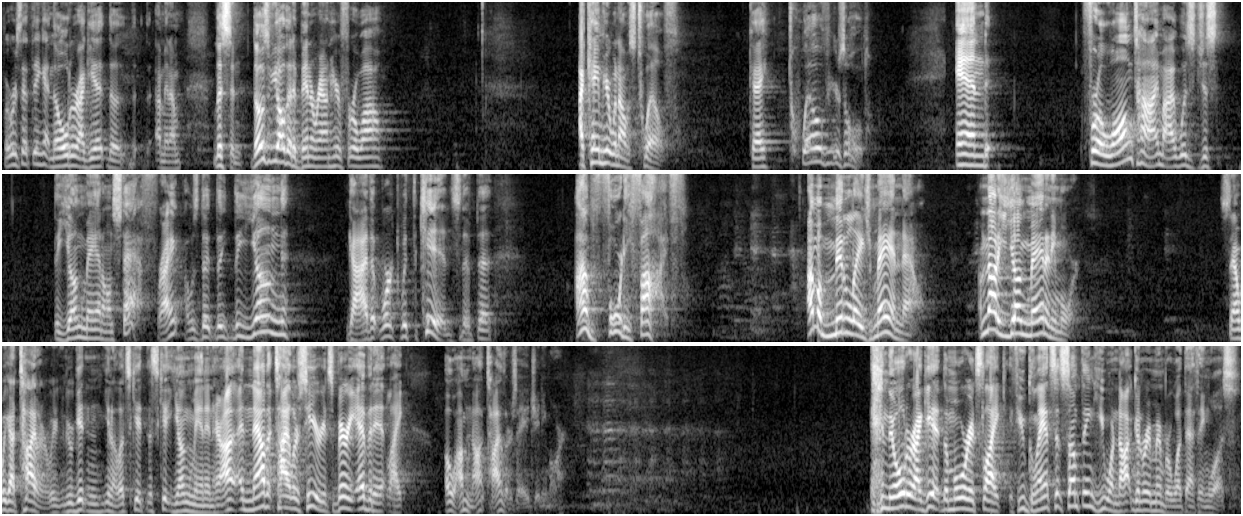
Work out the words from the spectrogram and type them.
Where was that thing at? And the older I get, the, the I mean, I'm listen. Those of y'all that have been around here for a while, I came here when I was 12. Okay, 12 years old, and for a long time I was just the young man on staff, right? I was the, the, the young guy that worked with the kids. The, the, I'm 45. I'm a middle aged man now. I'm not a young man anymore. So now we got Tyler. We're getting, you know, let's get, let's get young men in here. I, and now that Tyler's here, it's very evident like, oh, I'm not Tyler's age anymore. And the older I get, the more it's like, if you glance at something, you are not going to remember what that thing was.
